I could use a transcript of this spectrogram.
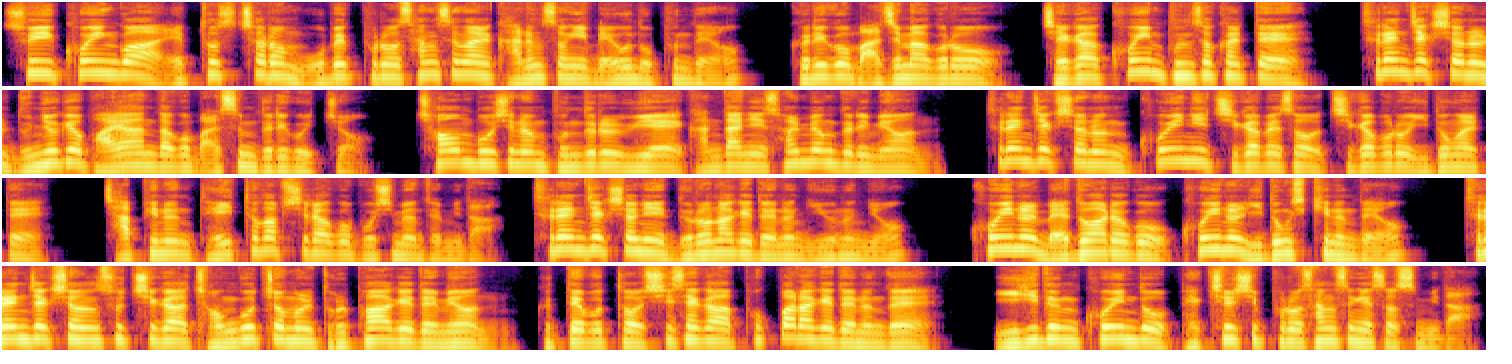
수익 코인과 앱토스처럼 500% 상승할 가능성이 매우 높은데요. 그리고 마지막으로 제가 코인 분석할 때 트랜잭션을 눈여겨봐야 한다고 말씀드리고 있죠. 처음 보시는 분들을 위해 간단히 설명드리면 트랜잭션은 코인이 지갑에서 지갑으로 이동할 때 잡히는 데이터 값이라고 보시면 됩니다. 트랜잭션이 늘어나게 되는 이유는요. 코인을 매도하려고 코인을 이동시키는데요. 트랜잭션 수치가 정고점을 돌파하게 되면 그때부터 시세가 폭발하게 되는데 이 히든 코인도 170% 상승했었습니다.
